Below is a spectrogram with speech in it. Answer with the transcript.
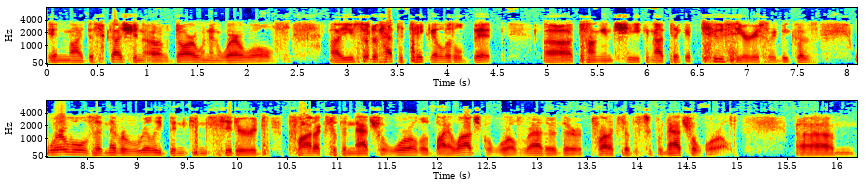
in my discussion of Darwin and werewolves, uh, you sort of have to take a little bit uh, tongue in cheek and not take it too seriously because werewolves have never really been considered products of the natural world or biological world. Rather, they're products of the supernatural world. Um,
